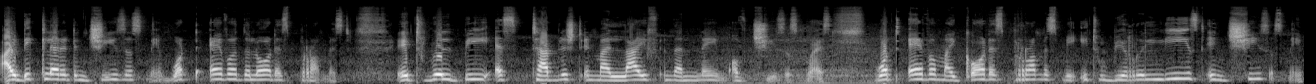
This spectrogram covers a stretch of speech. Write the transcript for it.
I declare it in Jesus' name. Whatever the Lord has promised, it will be established in my life in the name of Jesus Christ. Whatever my God has promised me, it will be released in Jesus' name.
